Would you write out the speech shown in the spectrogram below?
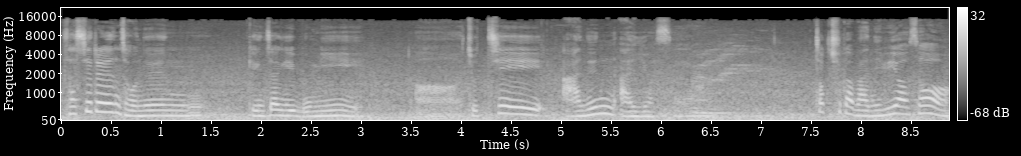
사실은 저는 굉장히 몸이 어, 좋지 않은 아이였어요. 척추가 많이 휘어서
